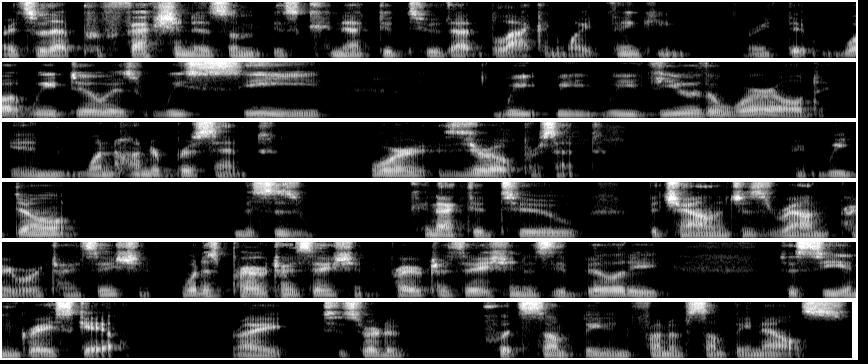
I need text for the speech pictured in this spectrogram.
Right. So that perfectionism is connected to that black and white thinking, right? That what we do is we see, we we we view the world in 100% or 0%. We don't, this is connected to the challenges around prioritization. What is prioritization? Prioritization is the ability to see in grayscale, right? To sort of put something in front of something else,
